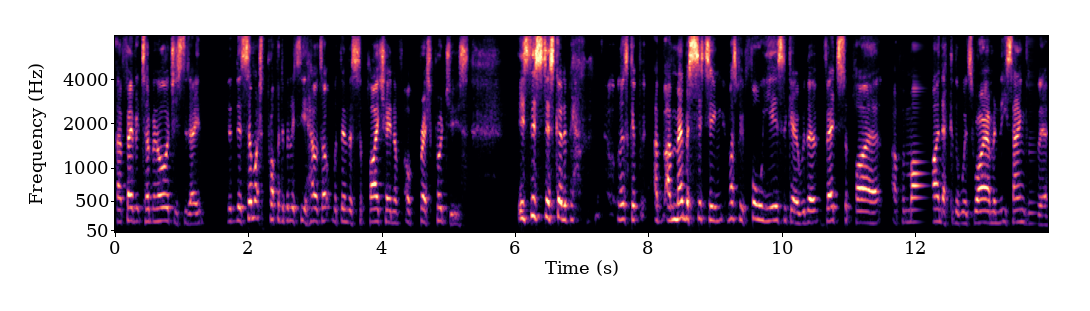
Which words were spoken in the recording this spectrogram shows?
uh, favorite terminologies today. There's so much profitability held up within the supply chain of, of fresh produce. Is this just going to be let's get I, remember sitting it must be four years ago with a veg supplier up in my neck of the woods where i am in east anglia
